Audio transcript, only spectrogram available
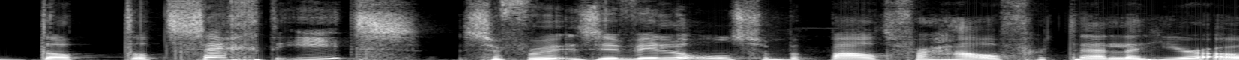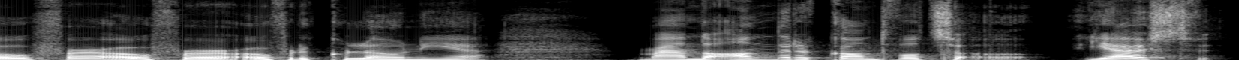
dat, dat zegt iets. Ze, ze willen ons een bepaald verhaal vertellen hierover, over, over de koloniën. Maar aan de andere kant, wat ze juist,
